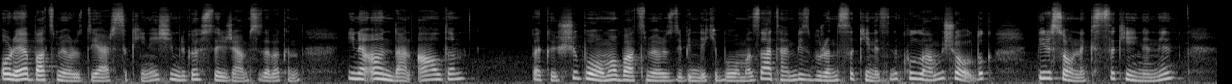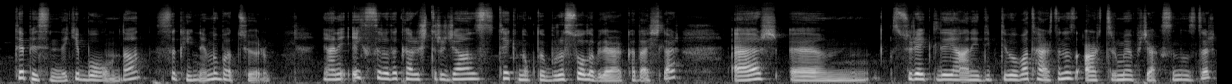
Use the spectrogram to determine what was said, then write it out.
Oraya batmıyoruz diğer sık iğneyi. Şimdi göstereceğim size bakın. Yine önden aldım. Bakın şu boğuma batmıyoruz dibindeki boğuma. Zaten biz buranın sık iğnesini kullanmış olduk. Bir sonraki sık iğnenin tepesindeki boğumdan sık iğnemi batıyorum. Yani ilk sırada karıştıracağınız tek nokta burası olabilir arkadaşlar. Eğer e, sürekli yani dip dibe batarsanız arttırma yapacaksınızdır.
